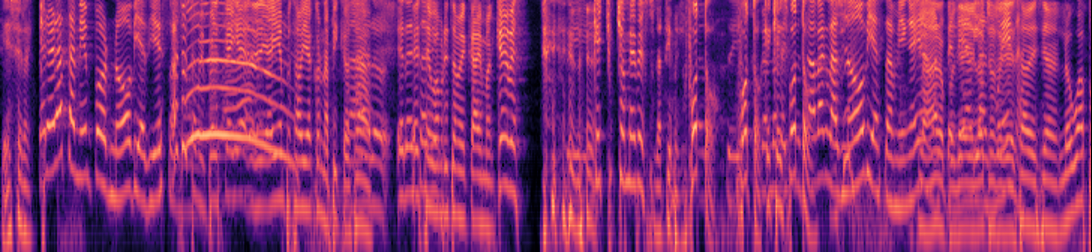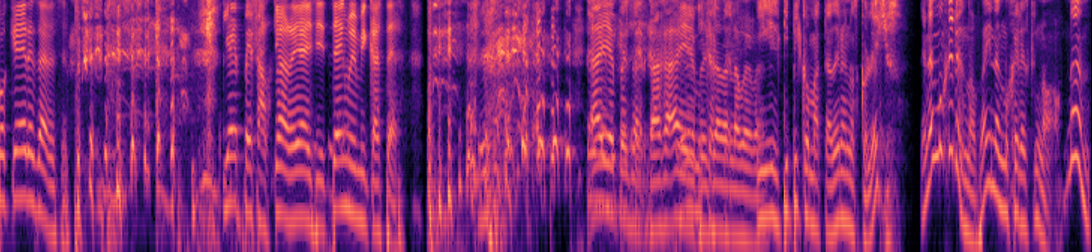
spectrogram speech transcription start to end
Ese era. Pero era también por novias y eso. Ah, eso también, pero es que ahí, ahí empezaba ya con la pica. Claro, o sea, ese bien- hombrito me cae, man. ¿Qué ves? ¿Qué chucha me ves? La típica. Foto. Sí. Foto. ¿Qué Cuando quieres? Foto. cruzaban las novias también. Ahí Claro, pues ya el otro regresaba y decía, lo guapo que eres, ha de ser. Y ahí empezaba. claro, ya decía, tenme mi cartera. ahí empezaba, ahí empezaba la hueva. Y el típico matadero en los colegios. En las mujeres no. Hay en las mujeres que no. No.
